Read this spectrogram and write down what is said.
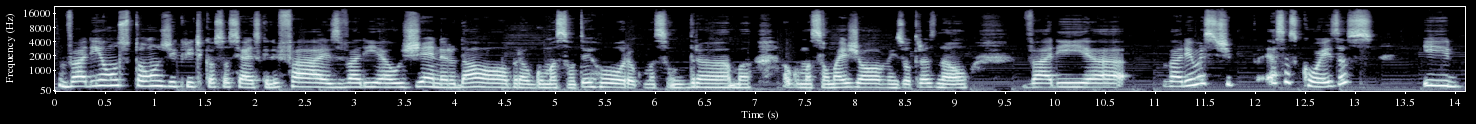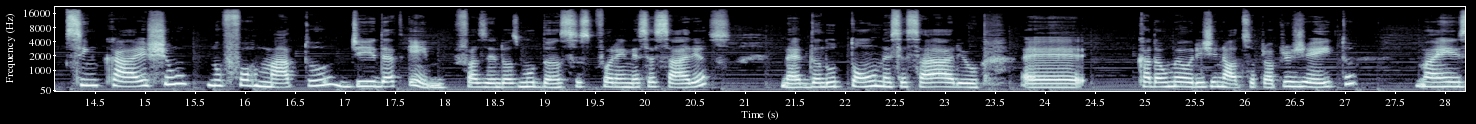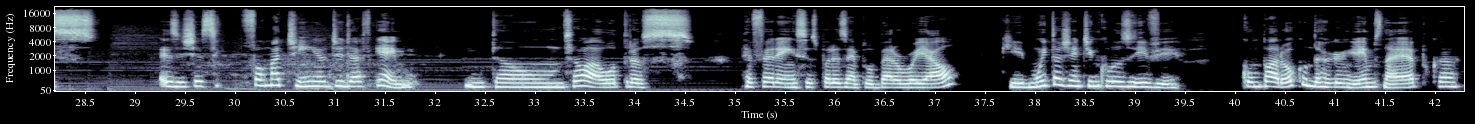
Variam os tons de críticas sociais que ele faz, varia o gênero da obra, algumas são terror, algumas são drama, algumas são mais jovens, outras não. Varia variam esse tipo, essas coisas e se encaixam no formato de Death Game, fazendo as mudanças que forem necessárias, né, dando o tom necessário. É, cada uma é original do seu próprio jeito, mas existe esse formatinho de Death Game. Então, sei lá, outras referências, por exemplo, Battle Royale, que muita gente, inclusive, comparou com The Hunger Games na época,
